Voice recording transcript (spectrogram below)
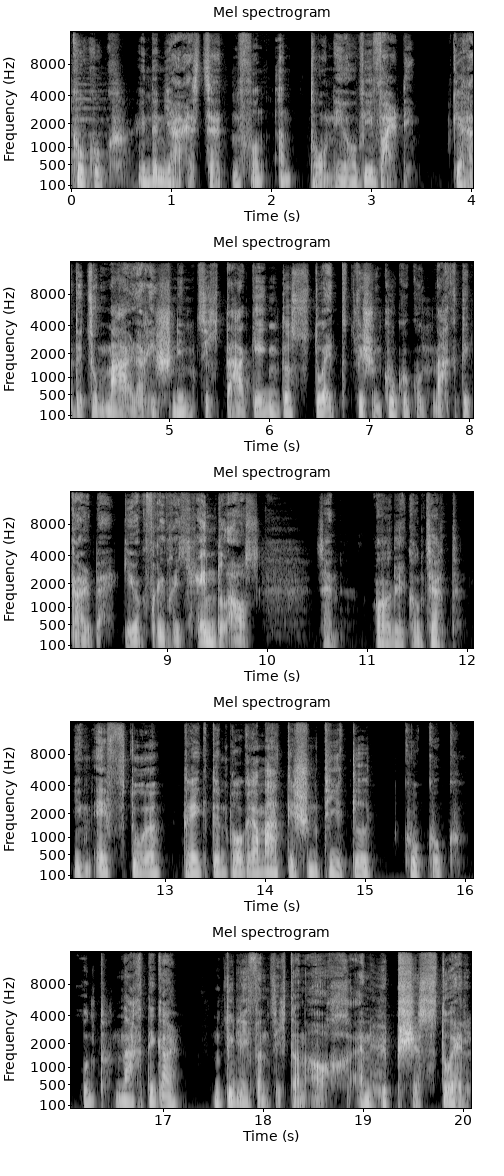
Kuckuck in den Jahreszeiten von Antonio Vivaldi. Geradezu malerisch nimmt sich dagegen das Duett zwischen Kuckuck und Nachtigall bei Georg Friedrich Händel aus. Sein Orgelkonzert in F-Dur trägt den programmatischen Titel Kuckuck und Nachtigall und die liefern sich dann auch ein hübsches Duell.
